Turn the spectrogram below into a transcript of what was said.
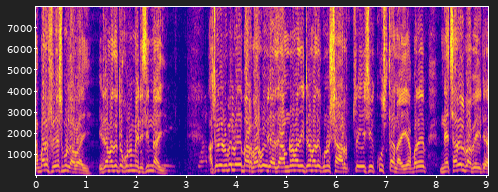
একবারে ফ্রেশ মূলা ভাই এটার মাঝে তো কোনো মেডিসিন নাই। আসলে রুবেল ভাই বারবার কই যে আমরা মাঝে এটার মাঝে কোনো সার এসে কুস্তা নাই একবারে ন্যাচারাল ভাবে এটা।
